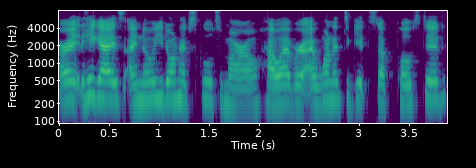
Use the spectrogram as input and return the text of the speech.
All right, hey guys, I know you don't have school tomorrow. However, I wanted to get stuff posted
